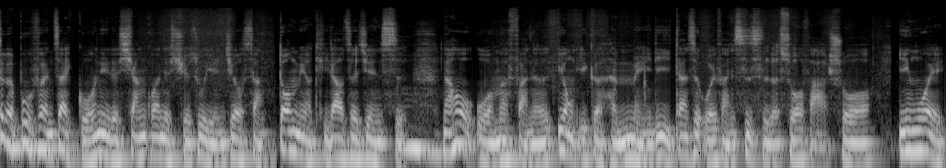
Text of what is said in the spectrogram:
这个部分在国内的相关的学术研究上都没有提到这件事。然后我们反而用一个很美丽但是违反事实的说法说，因为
